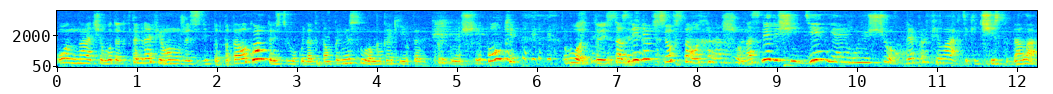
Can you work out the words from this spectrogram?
он начал, вот эта фотография, он уже сидит под потолком, то есть его куда-то там понесло на какие-то прыгающие полки, вот, то есть со зрением все стало хорошо. На следующий день я ему еще для профилактики чисто дала,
